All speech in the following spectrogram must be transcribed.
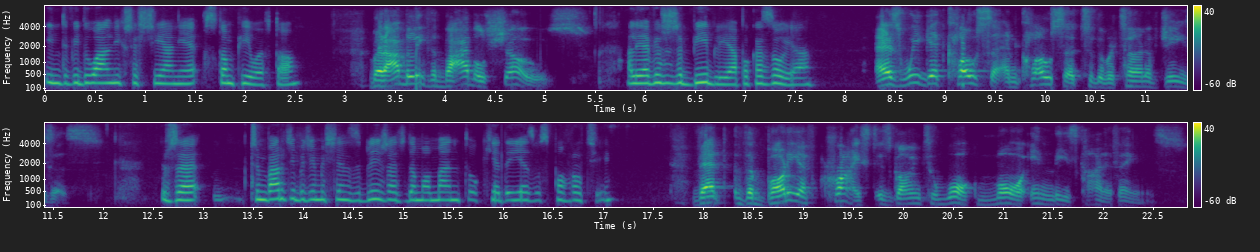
Indywidualni chrześcijanie wstąpiły w to, But I believe the Bible shows ale ja wierzę, że Biblia pokazuje, as we get closer and closer to the return of Jesus, że czym bardziej będziemy się zbliżać do momentu, kiedy Jezus powróci, that the body of Christ is going to walk more in these kind of things.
